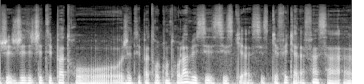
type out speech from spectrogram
j'étais pas trop j'étais pas trop contrôlable et c'est ce qui a c'est ce qui a fait qu'à la fin ça euh,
